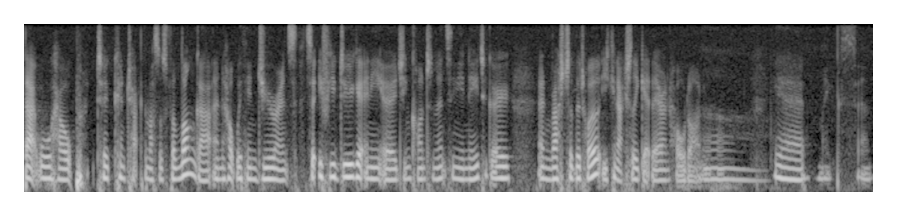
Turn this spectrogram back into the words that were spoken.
that will help to contract the muscles for longer and help with endurance. So if you do get any urge incontinence and you need to go and rush to the toilet, you can actually get there and hold on. Oh, Yeah. makes sense.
